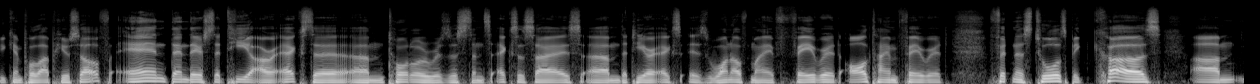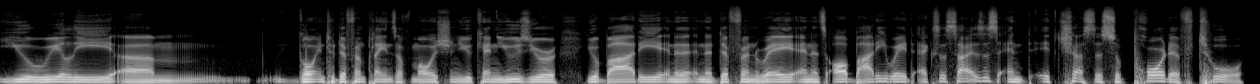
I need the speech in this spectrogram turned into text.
you can pull up yourself. And then there's the TRX, the um, total resistance exercise. Um, the TRX is one of my favorite, all time favorite fitness tools because um, you really um, go into different planes of motion. You can use your your body in a, in a different way, and it's all body weight exercises, and it's just a supportive tool.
